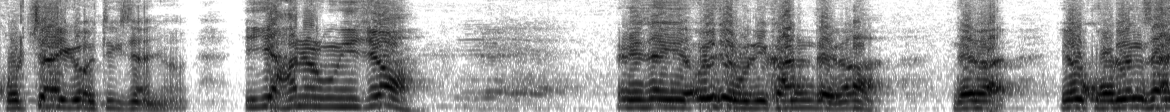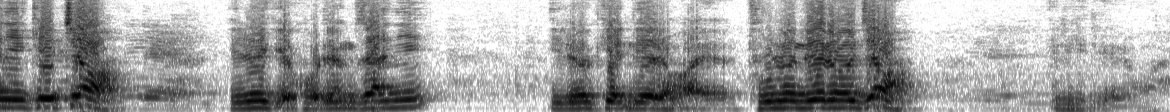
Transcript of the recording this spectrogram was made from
골짜기가 어떻게 사냐. 이게 하늘궁이죠? 그래서 이게 어제 우리 간 데가 내가 여기 고령산이 있겠죠? 이렇게 고령산이 이렇게 내려와요. 둘로 내려오죠? 이렇게 내려와.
